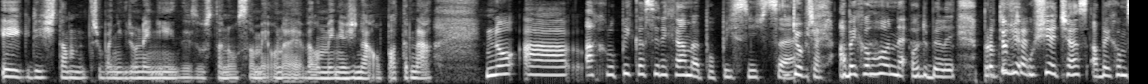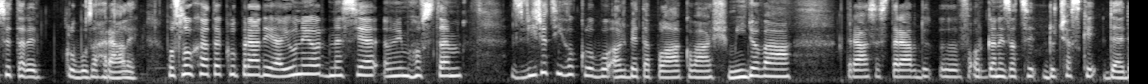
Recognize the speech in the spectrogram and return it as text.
i když tam třeba nikdo není, zůstanou sami, ona je velmi něžná, opatrná. No a... A chlupíka si necháme po písničce. Dobře. Abychom ho neodbili, protože Dobře. už je čas, abychom si tady klubu zahráli. Posloucháte Klub Rádia Junior, dnes je mým hostem zvířecího klubu Alžběta Poláková Šmídová, která se stará v, organizaci dočasky DD,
